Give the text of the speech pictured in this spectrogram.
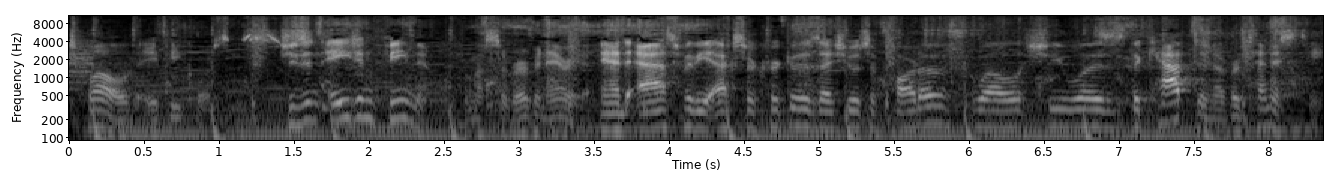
12 AP courses. She's an Asian female from a suburban area. And as for the extracurriculars that she was a part of, well, she was the captain of her tennis team.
